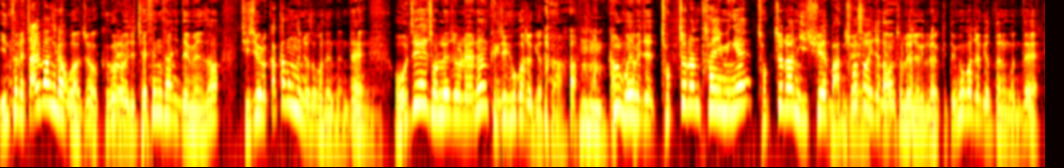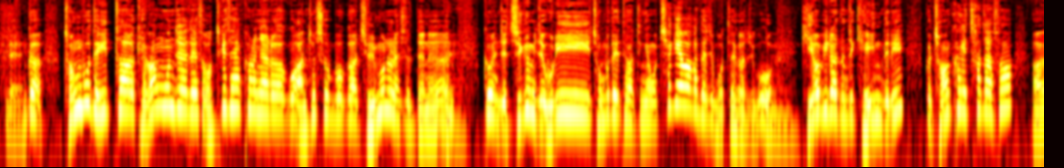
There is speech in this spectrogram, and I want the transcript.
인터넷 짤방이라고 하죠. 그걸로 네. 이제 재생산이 되면서 지지율을 깎아먹는 요소가 됐는데 음. 어제 절레절레는 굉장히 효과적이었다. 그걸 뭐냐면 이제 적절한 타이밍에 적절한 이슈에 맞춰서 네. 이제 나온 절레절레였기 때문에 효과적이었다는 건데 네. 그러니까 정부 데이터 개방 문제에 대해서 어떻게 생각하느냐라고 안철수 후보가 질문을 했을 때는 네. 그건 이제 지금 이제 우리 정부 데이터 같은 경우 체계화가 되지 못해가지고 음. 기업이라든지 개인들이 그걸 정확하게 찾아서 어,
